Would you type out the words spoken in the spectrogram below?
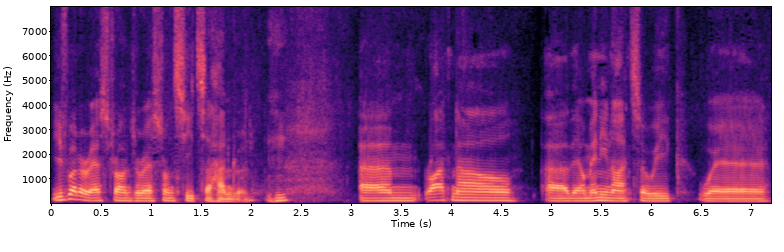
you've got a restaurant, your restaurant seats 100 Um, right now, uh, there are many nights a week where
